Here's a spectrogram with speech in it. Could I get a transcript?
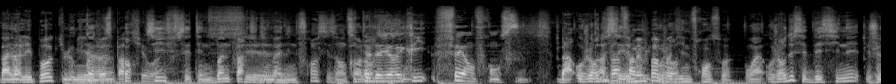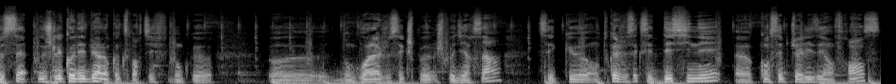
bah, à l'époque, le mais code euh, sportif, c'était une bonne partie du Made in France. Ils ont encore C'était leur d'ailleurs usine. écrit fait en France. Bah, aujourd'hui, Ah, c'est c'est même pas Made in France, ouais. Ouais, aujourd'hui c'est dessiné. Je sais, je les connais bien le coq sportif, donc euh, euh, donc voilà, je sais que je peux je peux dire ça. C'est que en tout cas, je sais que c'est dessiné, euh, conceptualisé en France,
